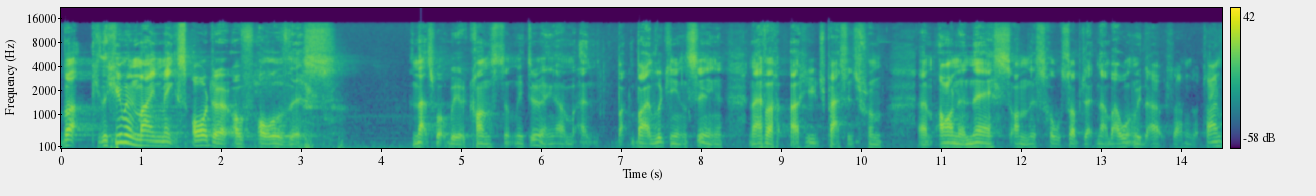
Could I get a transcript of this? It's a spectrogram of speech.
But the human mind makes order of all of this. And that's what we're constantly doing um, and by, looking and seeing. And I have a, a huge passage from um, Arne Naess on this whole subject now, but I won't read it out because I haven't got time.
